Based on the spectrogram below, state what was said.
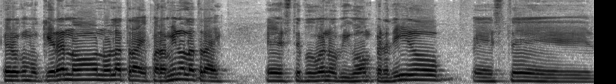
pero como quiera no, no la trae, para mí no la trae. Este, pues bueno, Bigón perdido, este,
